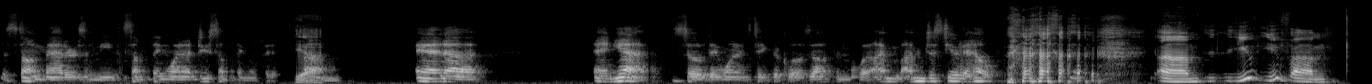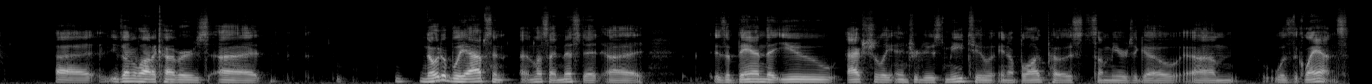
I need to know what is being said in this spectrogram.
this song matters and means something. Why not do something with it? Yeah. Um, and uh, and yeah, so they wanted to take their clothes off, and I'm I'm just here to help. um, you you've um, uh, you've done a lot of covers. Uh, notably absent, unless I missed it. Uh, is a band that you actually introduced me to in a blog post some years ago. Um, was the Glands?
